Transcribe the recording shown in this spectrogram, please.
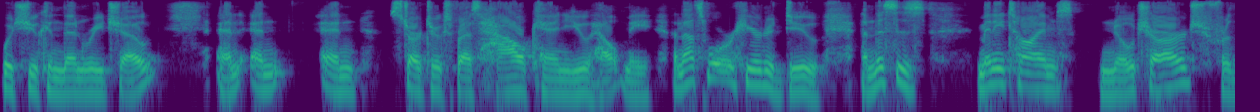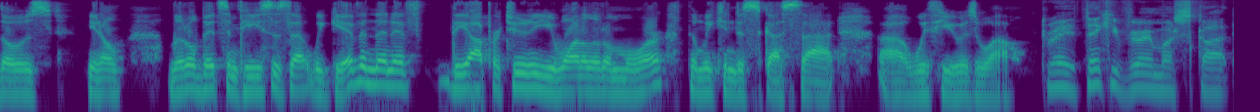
which you can then reach out and and and start to express how can you help me? And that's what we're here to do. And this is many times no charge for those you know little bits and pieces that we give. And then if the opportunity you want a little more then we can discuss that uh, with you as well. Great. Thank you very much scott.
